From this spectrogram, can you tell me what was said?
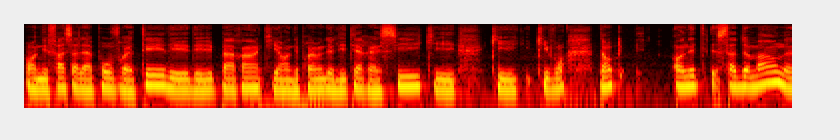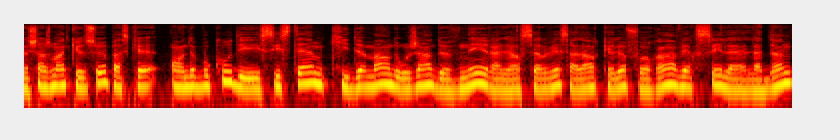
on est face à la pauvreté, des, des parents qui ont des problèmes de littératie, qui, qui, qui vont. Donc, on est, ça demande un changement de culture parce que on a beaucoup des systèmes qui demandent aux gens de venir à leur service alors que là, faut renverser la, la donne.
